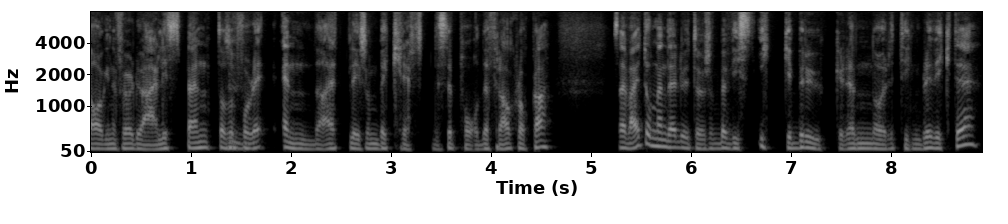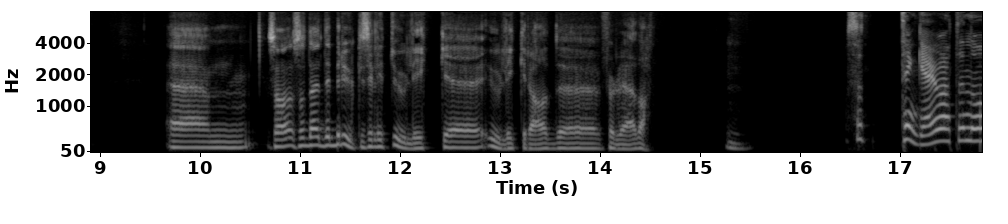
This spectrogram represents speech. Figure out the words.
dagene før, du er litt spent, og så mm. får du enda et liksom, bekreftelse på det fra klokka. Så jeg veit om en del utøvere som bevisst ikke bruker det når ting blir viktig. Um, så, så det, det, brukes i litt ulik, uh, ulik grad, uh, føler jeg, da. Mm. Så tenker jeg jo at nå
